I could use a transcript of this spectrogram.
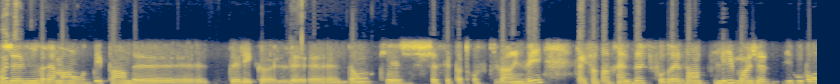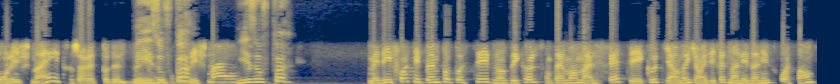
Je vis vraiment au dépend de, de l'école. Euh, donc, je ne sais pas trop ce qui va arriver. ils sont en train de dire qu'il faudrait ventiler, moi, je dis ouvrons les fenêtres. J'arrête pas de le dire. Mais ils ouvrent pas. Les fenêtres. Ils ouvrent pas. Mais des fois, c'est même pas possible. Nos écoles sont tellement mal faites. Et écoute, il y en a qui ont été faites dans les années 60,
